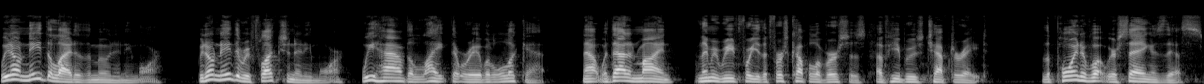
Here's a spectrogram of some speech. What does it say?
we don't need the light of the moon anymore. We don't need the reflection anymore. We have the light that we're able to look at. Now, with that in mind, let me read for you the first couple of verses of Hebrews chapter 8. The point of what we're saying is this.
